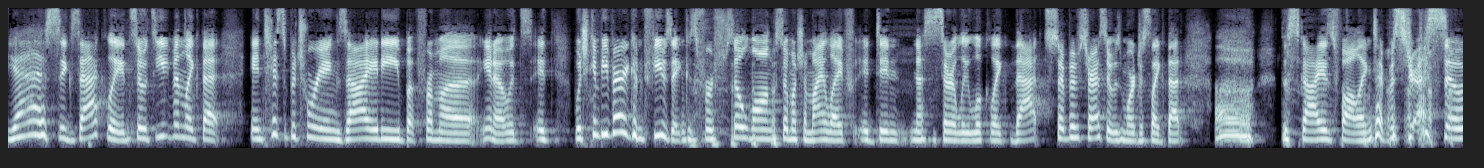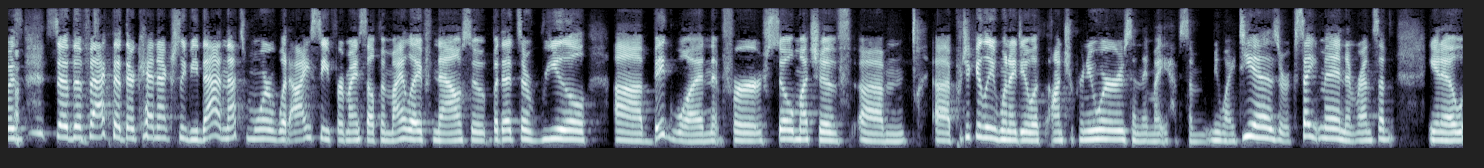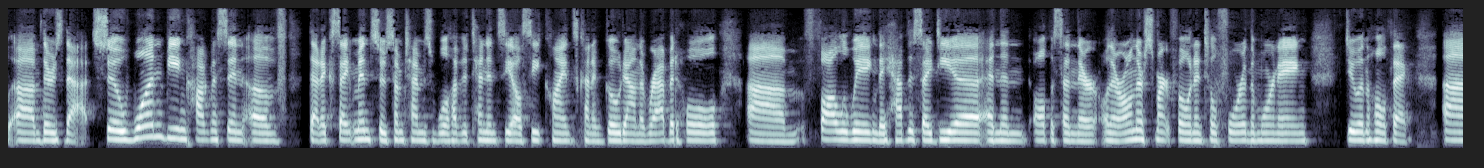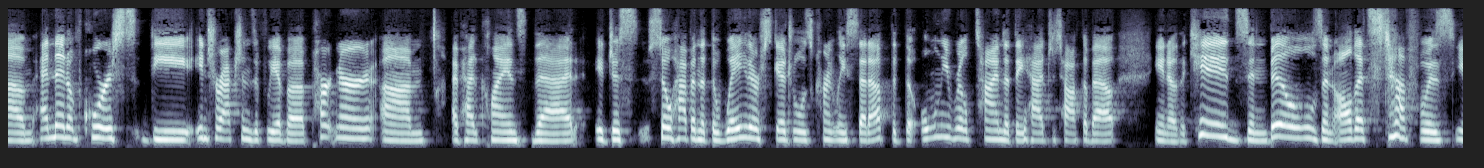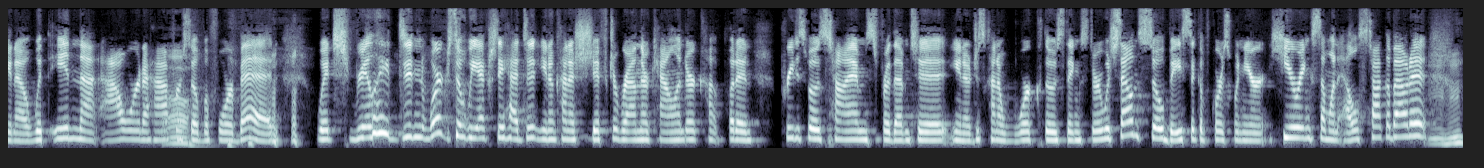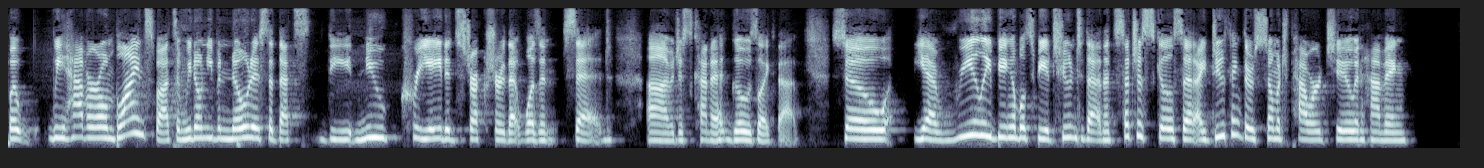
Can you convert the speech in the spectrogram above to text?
Yes, exactly. And so it's even like that anticipatory anxiety, but from a, you know, it's, it, which can be very confusing because for so long, so much of my life, it didn't necessarily look like that type of stress. It was more just like that, oh, the sky is falling type of stress. so, so the fact that there can actually be that, and that's more what I see for myself in my life now. So, but that's a real, uh, big one for so much of, um, uh, particularly when I deal with entrepreneurs and they might have some new ideas or excitement and run some, you know, um, there's that. So one being cognizant of that excitement. So sometimes we'll have the tendency, I'll see clients kind of go down the rabbit hole, um, following, they have this idea and then all of a sudden they're, they're on their smartphone until four in the morning doing the whole thing. Um, and then of course the interactions, if we have a partner, um, I've had clients that it just so happened that the way their schedule is currently set up, that the only real time that they had to talk about, you know, the kids and bills and all that stuff was, you know, within that hour and a half oh. or so before bed, which really didn't work. So we actually had to, you know, kind of shift around their calendar, put in predisposed times for them to, you know, just kind of work those things through, which sounds so basic, of course, when you're hearing someone else talk about it. Mm-hmm. But we have our own blind spots and we don't even notice that that's the new created structure that wasn't said. Um, it just kind of goes like that. So yeah, really being able to be attuned to that. And it's such a skill set. I do think there's so much power too in having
